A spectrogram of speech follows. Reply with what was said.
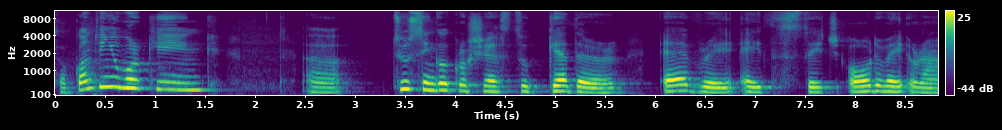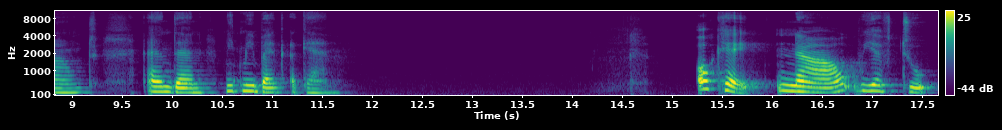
So continue working uh, two single crochets together every eighth stitch all the way around and then meet me back again. Okay, now we have to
